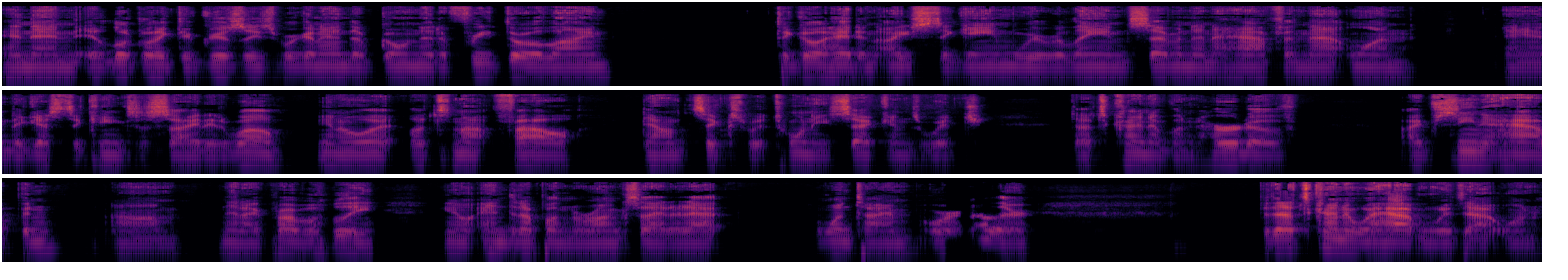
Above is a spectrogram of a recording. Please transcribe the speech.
and then it looked like the Grizzlies were going to end up going to the free throw line to go ahead and ice the game. We were laying seven and a half in that one, and I guess the Kings decided, well, you know what, let's not foul down six with 20 seconds, which that's kind of unheard of. I've seen it happen, um, and I probably you know, ended up on the wrong side of that one time or another. But that's kind of what happened with that one.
